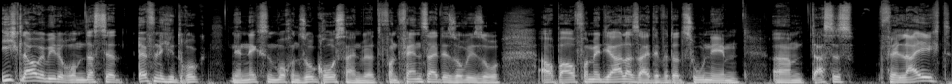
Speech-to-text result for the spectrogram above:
Ich glaube wiederum, dass der öffentliche Druck in den nächsten Wochen so groß sein wird, von Fanseite sowieso, aber auch von medialer Seite wird er zunehmen, ähm, dass es vielleicht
